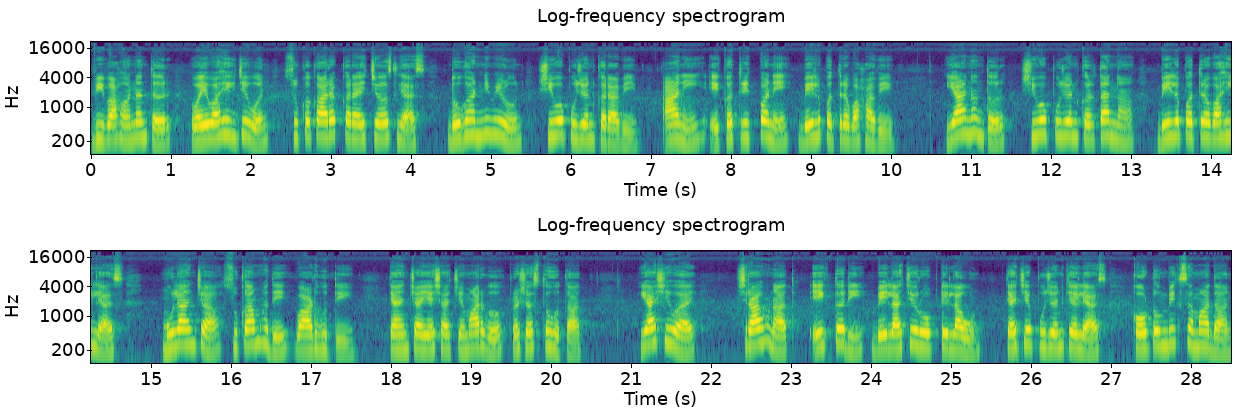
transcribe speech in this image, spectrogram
विवाहानंतर वैवाहिक जीवन सुखकारक करायचे असल्यास दोघांनी मिळून शिवपूजन करावे आणि एकत्रितपणे बेलपत्र वाहावे. यानंतर शिवपूजन करताना बेलपत्र वाहिल्यास मुलांच्या सुखामध्ये वाढ होते. त्यांच्या यशाचे मार्ग प्रशस्त होतात. याशिवाय श्रावणात एकतरी बेलाचे रोपटे लावून त्याचे पूजन केल्यास कौटुंबिक समाधान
